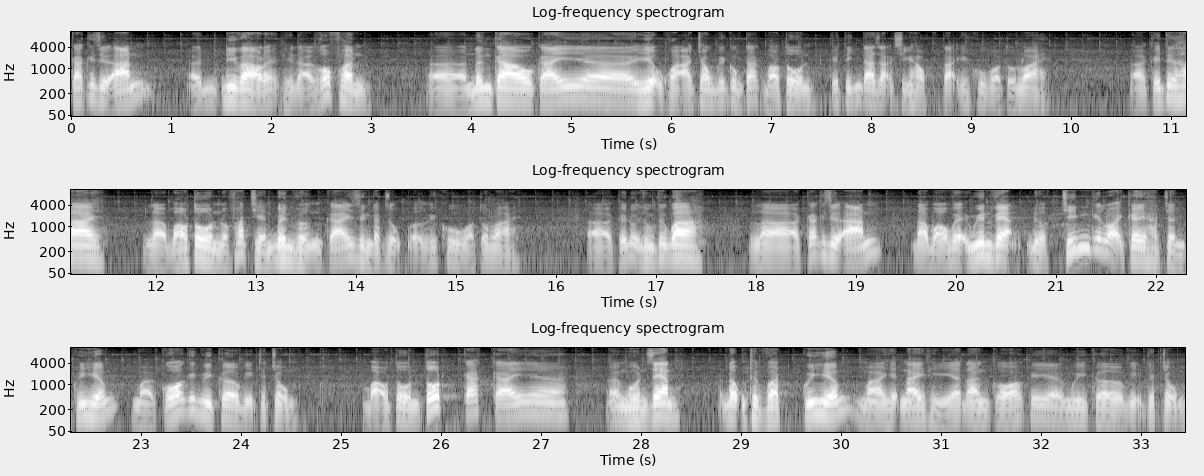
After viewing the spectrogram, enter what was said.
Các cái dự án ờ, đi vào đấy thì đã góp phần uh, nâng cao cái uh, hiệu quả trong cái công tác bảo tồn cái tính đa dạng sinh học tại cái khu bảo tồn loài. Uh, cái thứ hai là bảo tồn và phát triển bền vững cái rừng đặc dụng ở cái khu bảo tồn loài. À, cái nội dung thứ ba là các cái dự án đã bảo vệ nguyên vẹn được 9 cái loại cây hạt trần quý hiếm mà có cái nguy cơ bị tuyệt chủng. Bảo tồn tốt các cái nguồn gen động thực vật quý hiếm mà hiện nay thì đang có cái ờ, nguy cơ bị tuyệt chủng.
